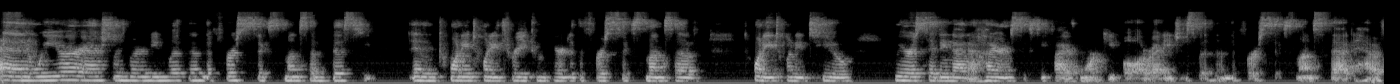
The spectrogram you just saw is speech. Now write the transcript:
And we are actually learning within the first six months of this in 2023 compared to the first six months of 2022. We are sitting at 165 more people already just within the first six months that have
